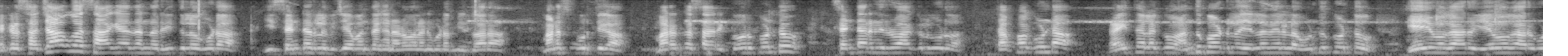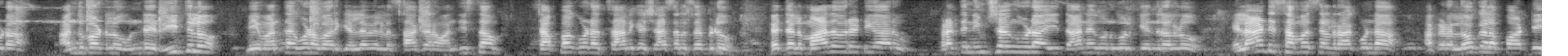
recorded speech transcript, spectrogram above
ఎక్కడ సజావుగా సాగేదన్న రీతిలో కూడా ఈ సెంటర్లు విజయవంతంగా నడవాలని కూడా మీ ద్వారా మనస్ఫూర్తిగా మరొకసారి కోరుకుంటూ సెంటర్ నిర్వాహకులు కూడా తప్పకుండా రైతులకు అందుబాటులో ఎల్లవేళలా వండుకుంటూ ఏఓ గారు ఏఓ గారు కూడా అందుబాటులో ఉండే రీతిలో మేమంతా కూడా వారికి ఎల్లవేళ సహకారం అందిస్తాం. తప్పకుండా స్థానిక శాసనసభ్యుడు పెద్దలు మాధవరెడ్డి గారు ప్రతి నిమిషం కూడా ఈ ధాన్య కొనుగోలు కేంద్రాల్లో ఎలాంటి సమస్యలు రాకుండా అక్కడ లోకల్ పార్టీ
